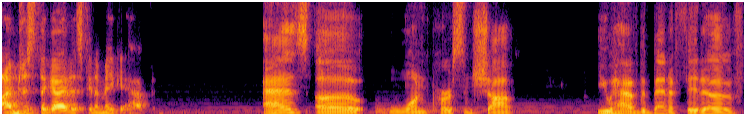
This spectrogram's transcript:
I'm just the guy that's going to make it happen. As a one person shop, you have the benefit of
